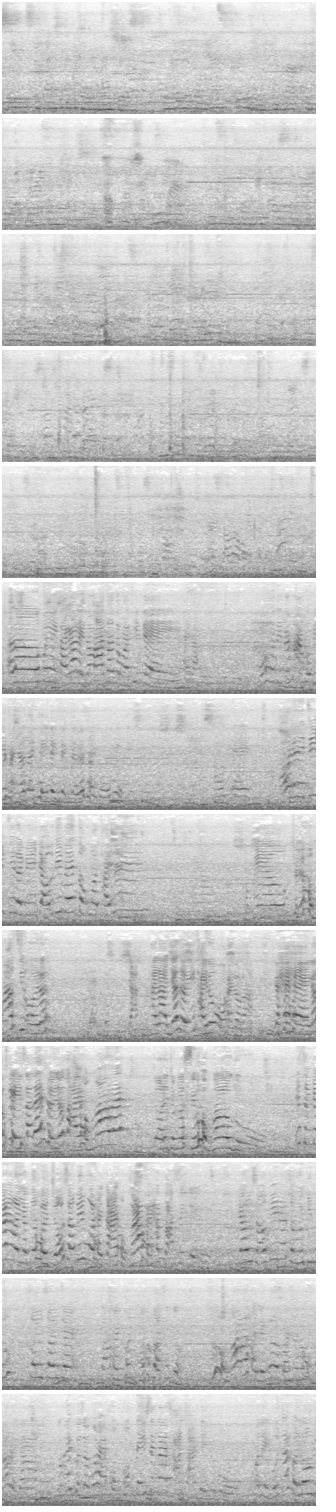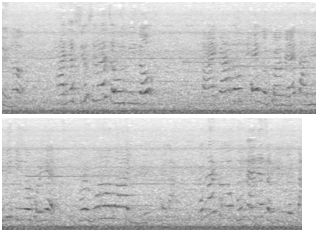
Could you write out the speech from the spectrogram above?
serious offense to the criminal measures, including enhanced screening and crowd control 其实咧，除咗大熊猫咧，我哋仲有小熊猫噶喎。一阵间我入到去，左手边会系大熊猫，系黑白色嘅；右手边咧，就会见到衰衰只，但系佢唔系黑白色噶。小熊猫咧系另一个品种嘅熊猫嚟噶。咁咧佢就会系红红地色啦，橙橙地嘅噃。我哋唔好将佢捞乱啊！行入少少咧，就会见到大家都听过佢嘅名，但未必见过佢嘅。佢系娃娃鱼，系啦。咁咧佢个本名咧就叫做大。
